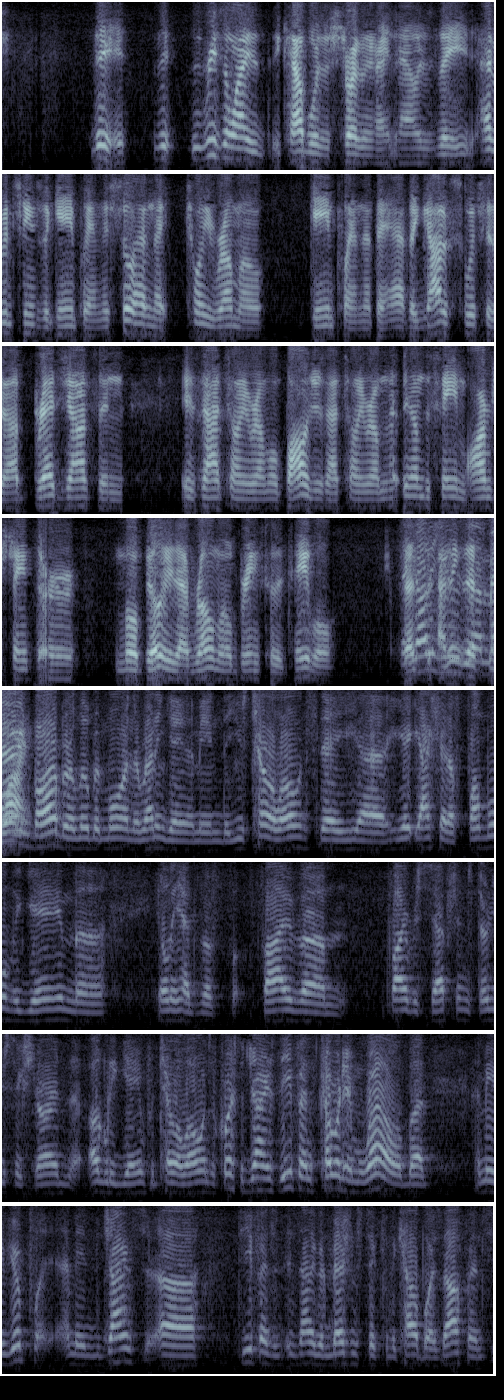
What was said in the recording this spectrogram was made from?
The the, the reason why the Cowboys are struggling right now is they haven't changed the game plan. They're still having that Tony Romo game plan that they have. They got to switch it up. Brad Johnson is not Tony Romo. Bollinger's not Tony Romo. They don't have the same arm strength or mobility that Romo brings to the table. They got to I think use that's uh, Marion. Barber a little bit more in the running game. I mean, they used Terrell Owens today. He, uh, he, he actually had a fumble in the game. Uh, he only had f- five um, five receptions, 36 yards. Ugly game for Terrell Owens. Of course, the Giants' defense covered him well, but I mean, if you're play- I mean, the Giants' uh, defense is, is not a good measuring stick for the Cowboys' offense.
